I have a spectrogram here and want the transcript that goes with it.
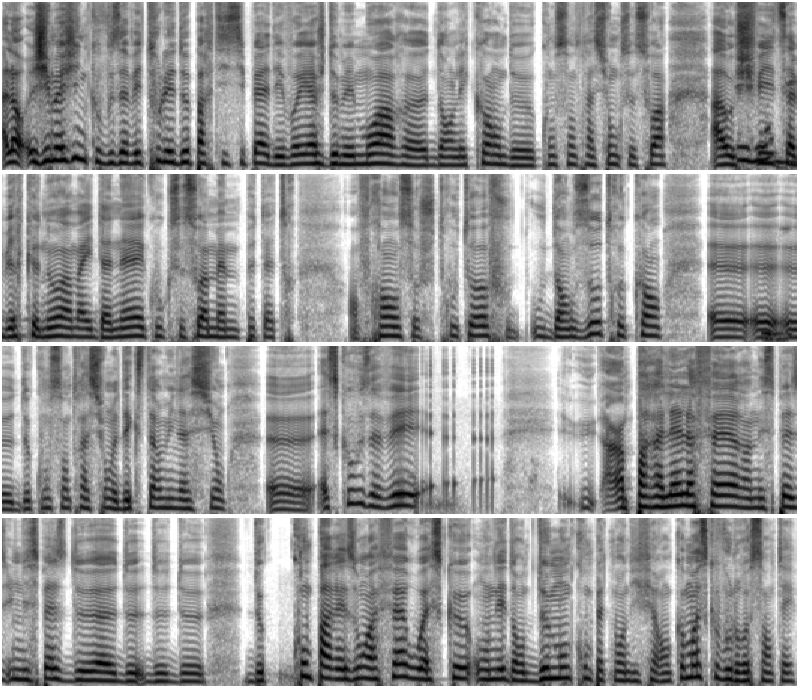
Alors, j'imagine que vous avez tous les deux participé à des voyages de mémoire euh, dans les camps de concentration, que ce soit à Auschwitz, à Birkenau, à Majdanek, ou que ce soit même peut-être en France, au Struthof ou, dans d'autres camps euh, euh, de concentration et d'extermination. Est-ce que vous avez un parallèle à faire, un espèce, une espèce de, de, de, de comparaison à faire, ou est-ce qu'on est dans deux mondes complètement différents? Comment est-ce que vous le ressentez,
